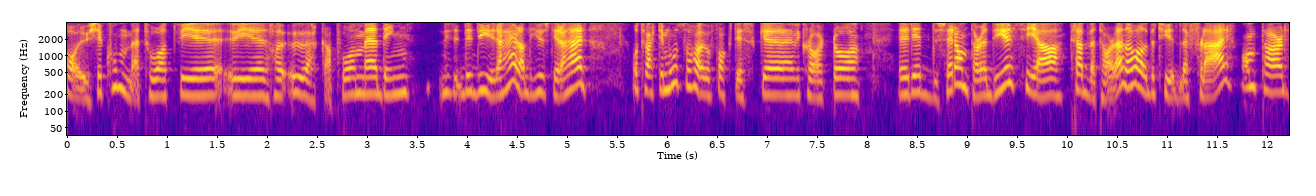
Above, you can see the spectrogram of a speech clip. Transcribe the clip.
har jo ikke kommet til at vi, vi har øka på med den, de, de dyra her, da, de husdyra her. Og tvert imot så har jo faktisk eh, vi klart å redusere antallet dyr siden 30-tallet. Da var det betydelig flere antall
